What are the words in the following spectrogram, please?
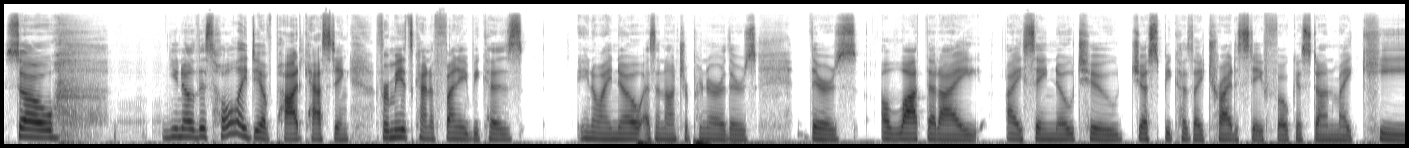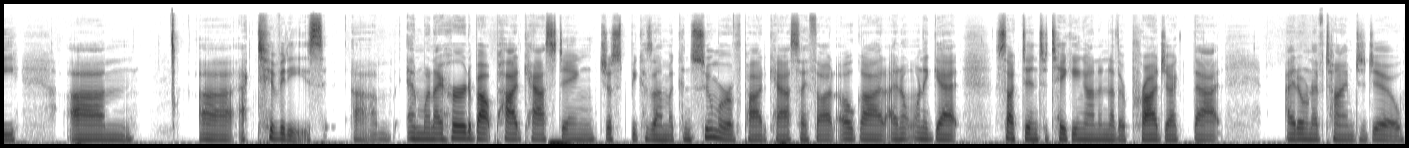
So, you know, this whole idea of podcasting for me, it's kind of funny because, you know, I know as an entrepreneur, there's there's a lot that I I say no to just because I try to stay focused on my key um, uh, activities. Um, and when I heard about podcasting, just because I'm a consumer of podcasts, I thought, oh God, I don't want to get sucked into taking on another project that I don't have time to do.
